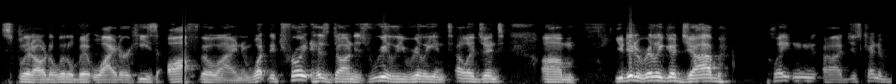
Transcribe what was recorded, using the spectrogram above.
split out a little bit wider. He's off the line. And what Detroit has done is really, really intelligent. Um, you did a really good job Clayton uh, just kind of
